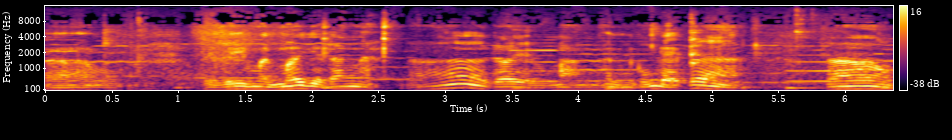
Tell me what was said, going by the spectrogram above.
À, TV mình mới vừa đăng nè. Đó rồi màn hình cũng đẹp đó. À không.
